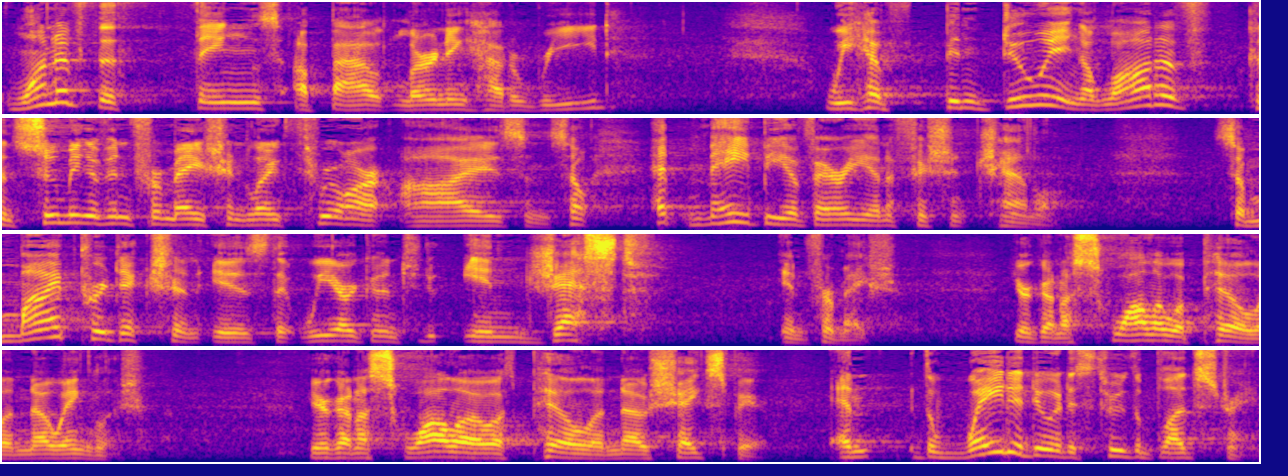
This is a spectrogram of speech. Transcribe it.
one of the things about learning how to read, we have been doing a lot of consuming of information like through our eyes and so it may be a very inefficient channel. So my prediction is that we are going to ingest information. You're going to swallow a pill and know English. You're going to swallow a pill and know Shakespeare. And the way to do it is through the bloodstream.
